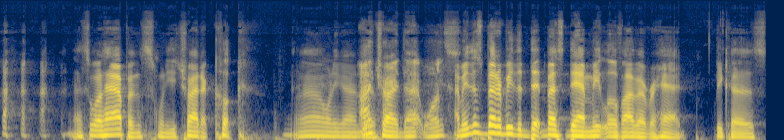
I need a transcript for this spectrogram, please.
That's what happens when you try to cook. Well, what are you gonna do? I tried that once. I mean, this better be the d- best damn meatloaf I've ever had because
